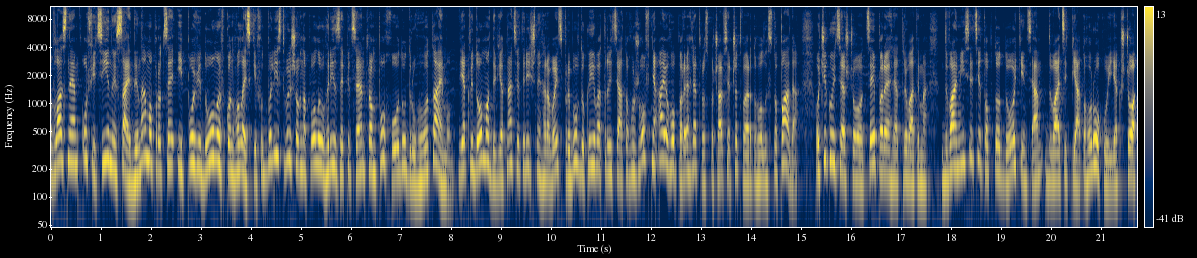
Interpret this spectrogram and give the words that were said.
Власне, офіційний сайт Динамо про це і повідомив. Конголезький футболіст вийшов на поле у грі з епіцентром по ходу другого тайму. Як відомо, 19-річний гравець прибув до Києва 30 жовтня, а його перегляд розпочався 4 листопада. Очікується, що цей перегляд триватиме два місяці, тобто до кінця 25-го року. І якщо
